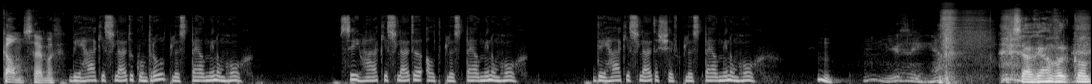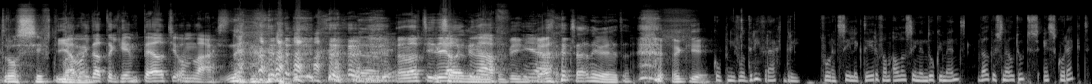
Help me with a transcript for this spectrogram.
Kans hebben. B haakje sluiten Ctrl plus pijl min omhoog. C haakje sluiten Alt plus pijl min omhoog. D haakje sluiten Shift plus pijl min omhoog. Hier, Sri, ja. Ik zou gaan voor Ctrl-Shift. maar- Jammer dat er geen pijltje omlaag staat. Dan had je Ik die al kunnen afvinken. Ja. Ik zou het niet weten. Oké. Kopniveau 3 vraag 3. Voor het selecteren van alles in een document, welke sneltoets is correct?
